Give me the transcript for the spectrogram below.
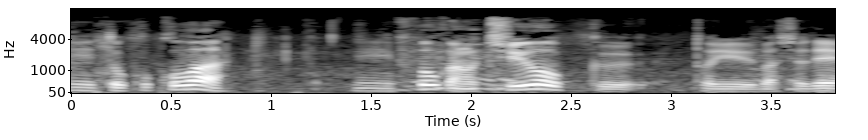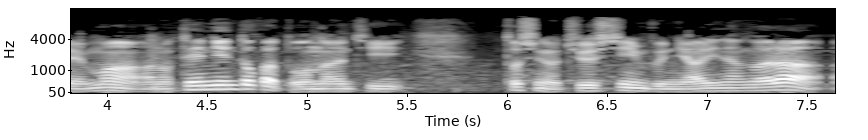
えーと、ここは、えー、福岡の中央区という場所で、まあ、あの、天神とかと同じ都市の中心部にありながら、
